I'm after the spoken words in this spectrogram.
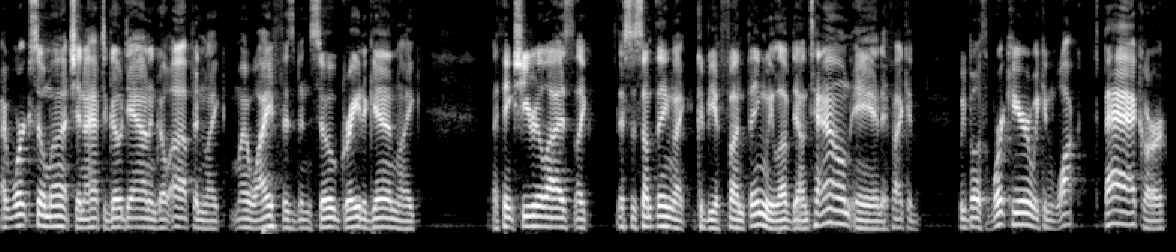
I work so much, and I have to go down and go up. And like my wife has been so great again. Like I think she realized like this is something like could be a fun thing. We love downtown, and if I could, we both work here. We can walk back or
